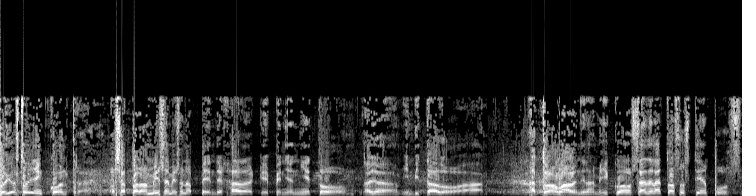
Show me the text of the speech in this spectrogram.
Pues yo estoy en contra. O sea, para mí se me hizo una pendejada que Peña Nieto haya invitado a, a Trump a venir a México. O sea, adelantó sus tiempos.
